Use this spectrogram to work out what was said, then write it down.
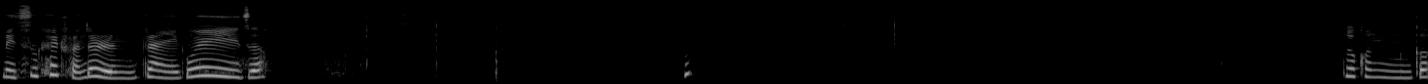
每次开船的人占一个位子。最后你们个，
